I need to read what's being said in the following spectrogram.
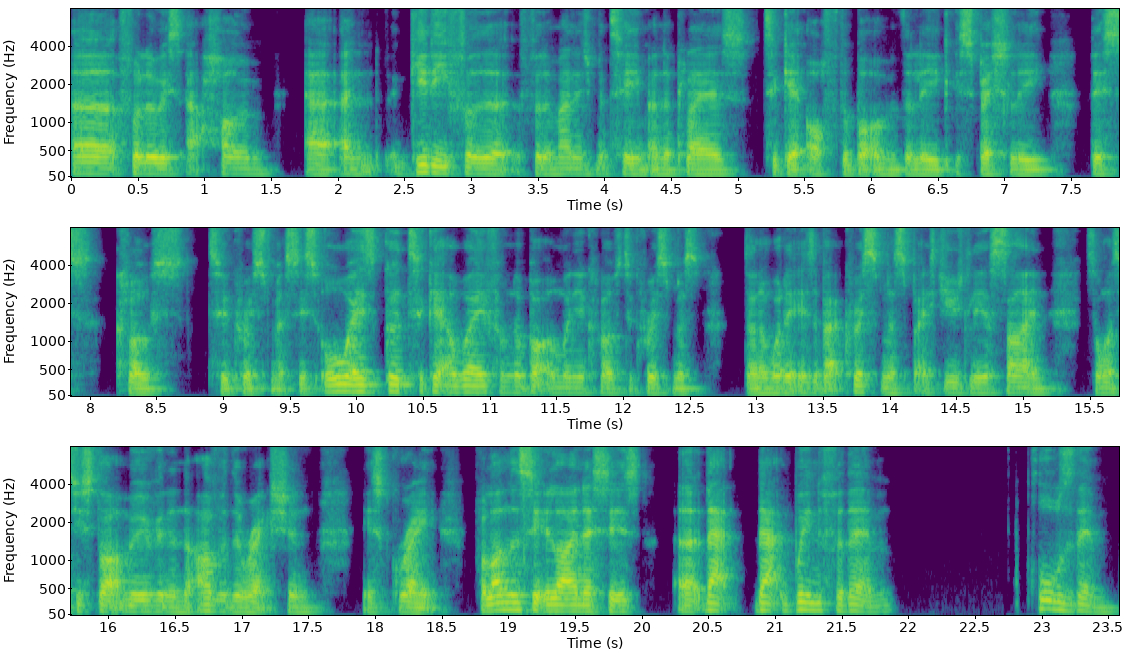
uh, for Lewes at home uh, and giddy for the for the management team and the players to get off the bottom of the league, especially this close to Christmas. It's always good to get away from the bottom when you're close to Christmas. Don't know what it is about Christmas, but it's usually a sign. So once you start moving in the other direction, it's great for London City Lionesses. Uh, that that win for them pulls them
